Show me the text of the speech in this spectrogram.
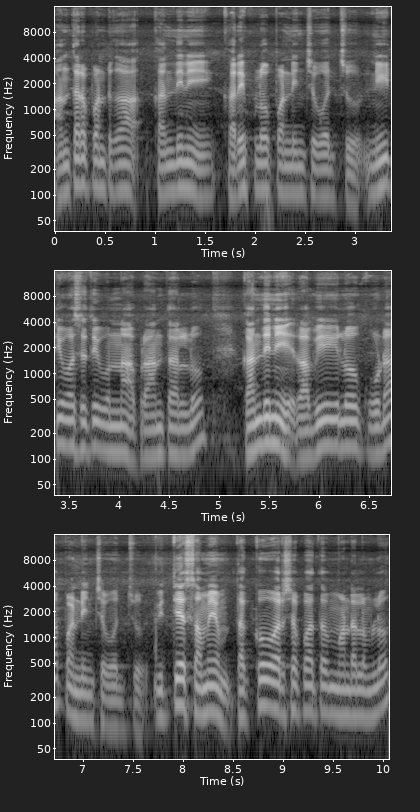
అంతర పంటగా కందిని ఖరీఫ్లో పండించవచ్చు. నీటి వసతి ఉన్న ప్రాంతాల్లో కందిని రబీలో కూడా పండించవచ్చు. విత్తే సమయం తక్కువ వర్షపాతం మండలంలో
